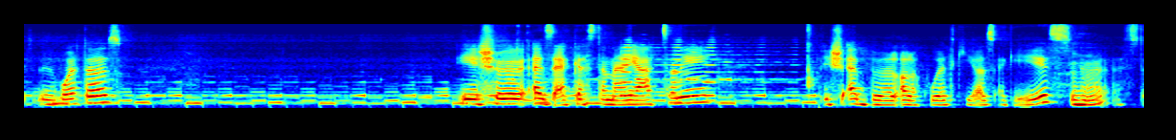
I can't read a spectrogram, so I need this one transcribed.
Ez ő volt az. És ezzel kezdtem el játszani, és ebből alakult ki az egész. Uh-huh. Ezt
